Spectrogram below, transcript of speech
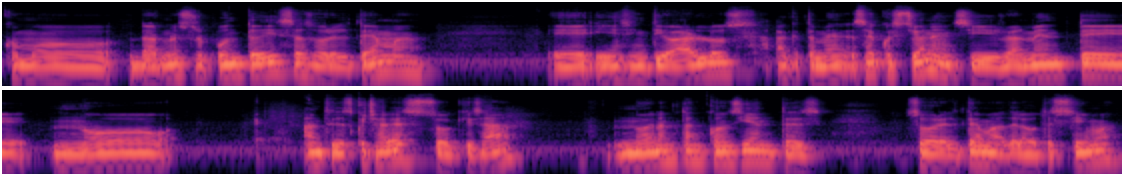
como dar nuestro punto de vista sobre el tema eh, e incentivarlos a que también se cuestionen si realmente no, antes de escuchar esto, quizá no eran tan conscientes sobre el tema de la autoestima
